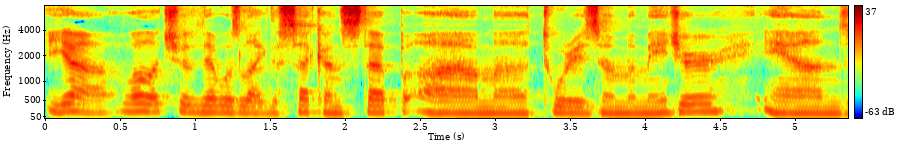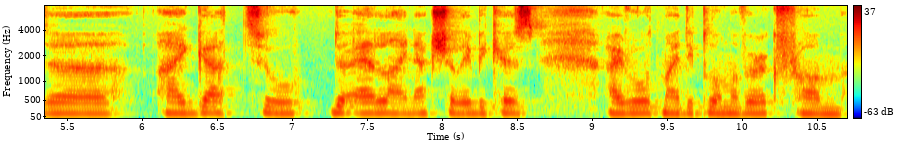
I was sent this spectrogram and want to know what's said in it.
Yeah, well, actually, that was like the second step. I'm a tourism major, and uh, I got to the airline actually because I wrote my diploma work from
